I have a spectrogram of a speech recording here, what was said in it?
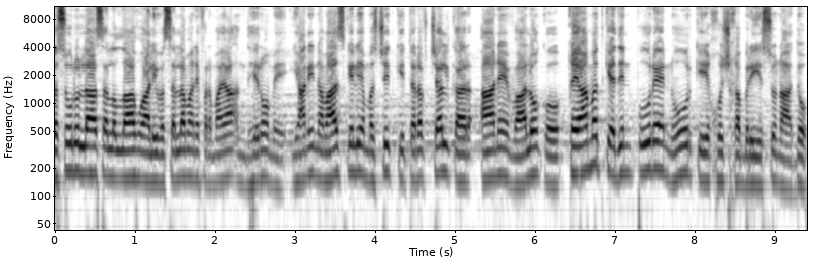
رسول اللہ صلی اللہ علیہ وسلم نے فرمایا، اندھیروں میں یعنی نماز کے لیے مسجد کی طرف چل کر آنے والوں کو قیامت کے دن پورے نور کی خوشخبری سنا دو۔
